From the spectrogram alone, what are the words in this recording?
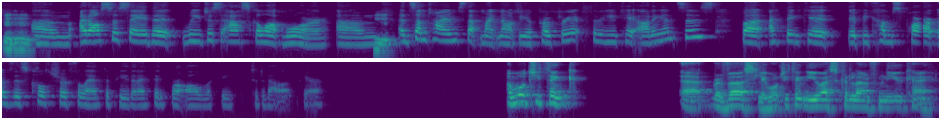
Mm-hmm. Um, I'd also say that we just ask a lot more. Um, mm. And sometimes that might not be appropriate for the UK audiences, but I think it, it becomes part of this culture of philanthropy that I think we're all looking to develop here. And what do you think, uh, reversely, what do you think the US could learn from the UK?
